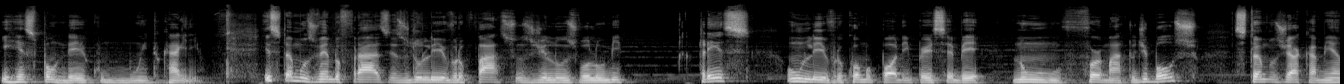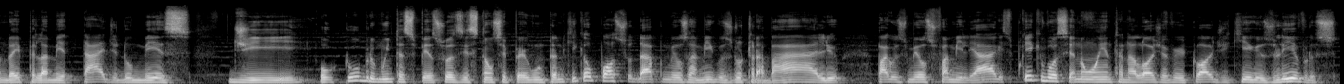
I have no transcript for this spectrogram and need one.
e responder com muito carinho. Estamos vendo frases do livro Passos de Luz, volume 3, um livro, como podem perceber, num formato de bolso. Estamos já caminhando aí pela metade do mês de outubro. Muitas pessoas estão se perguntando o que, que eu posso dar para meus amigos do trabalho, para os meus familiares. Por que, que você não entra na loja virtual e adquire os livros?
